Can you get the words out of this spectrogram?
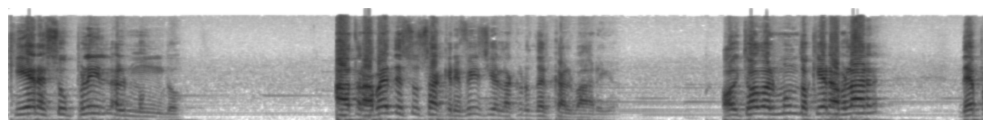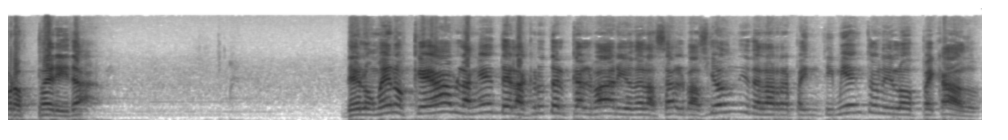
quiere suplir al mundo a través de su sacrificio en la cruz del Calvario. Hoy todo el mundo quiere hablar de prosperidad de lo menos que hablan es de la cruz del Calvario, de la salvación, ni del arrepentimiento, ni los pecados.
